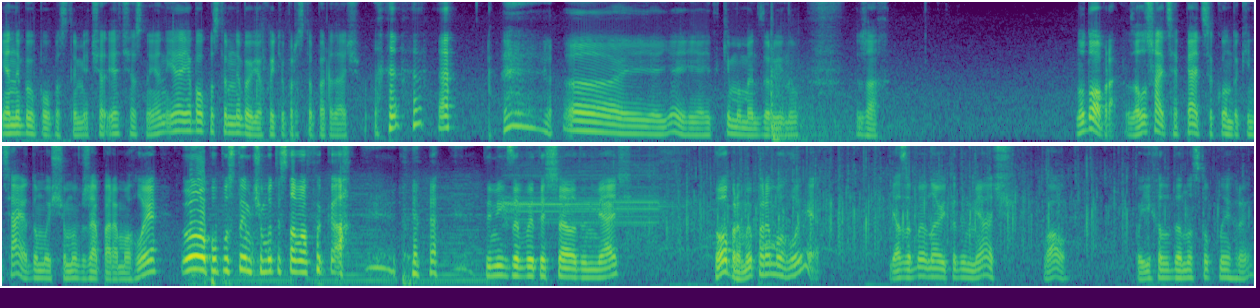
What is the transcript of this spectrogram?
Я не бив по пустим, я, я чесно, я, я, я по пустим не бив, я хотів просто передачу. Ой-яй-яй, такий момент заруйнув. Жах. Ну добре, залишається 5 секунд до кінця. Я думаю, що ми вже перемогли. О, попустим, чому ти став АФК? ти міг забити ще один м'яч. Добре, ми перемогли. Я забив навіть один м'яч. Вау. Поїхали до наступної гри.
